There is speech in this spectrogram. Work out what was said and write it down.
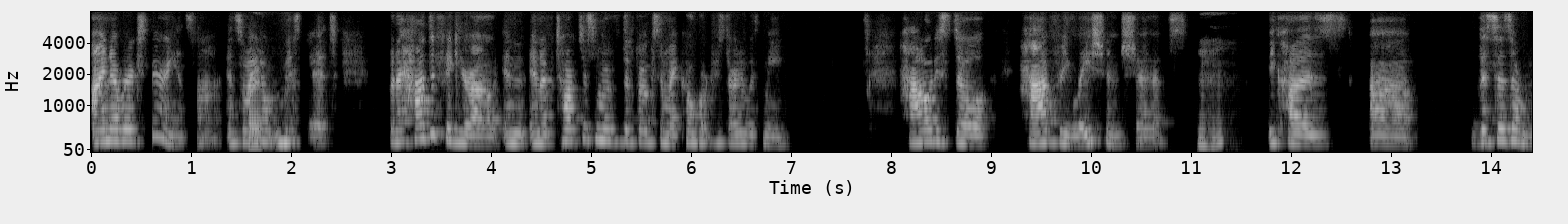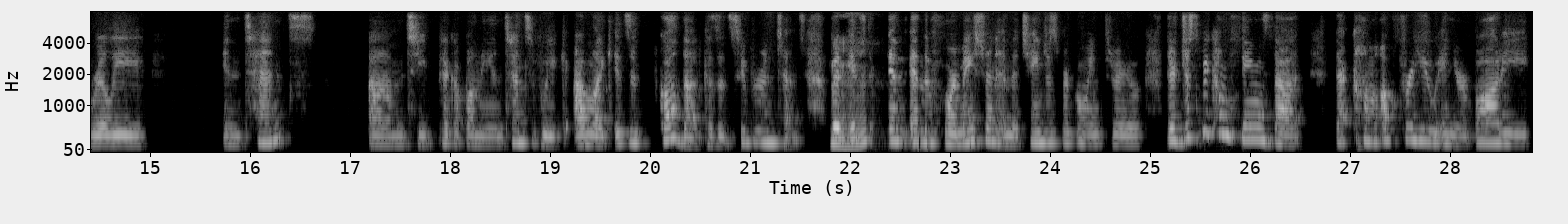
I never experienced that. And so right. I don't miss it. But I had to figure out, and, and I've talked to some of the folks in my cohort who started with me, how to still have relationships mm-hmm. because uh, this is a really intense um, to pick up on the intensive week. I'm like, it's called that because it's super intense. But mm-hmm. it's and, and the formation and the changes we're going through, they're just become things that that come up for you in your body,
